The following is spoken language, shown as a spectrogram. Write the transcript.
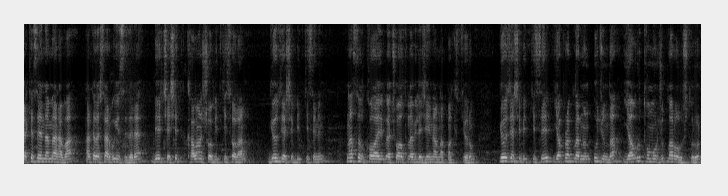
Herkese yeniden merhaba. Arkadaşlar bugün sizlere bir çeşit kalanço bitkisi olan gözyaşı bitkisinin nasıl kolaylıkla çoğaltılabileceğini anlatmak istiyorum. Gözyaşı bitkisi yapraklarının ucunda yavru tomurcuklar oluşturur.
